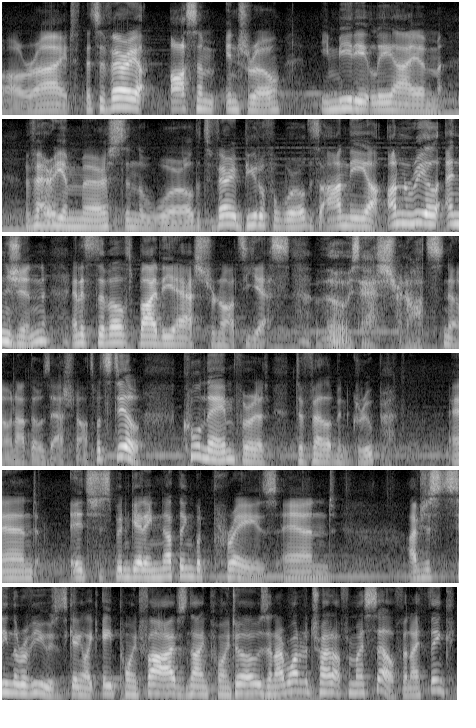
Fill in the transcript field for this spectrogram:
All right. That's a very awesome intro. Immediately, I am very immersed in the world. It's a very beautiful world. It's on the uh, Unreal Engine, and it's developed by the astronauts. Yes, those astronauts. No, not those astronauts, but still, cool name for a development group. And it's just been getting nothing but praise. And I've just seen the reviews. It's getting like 8.5s, 9.0s, and I wanted to try it out for myself, and I think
